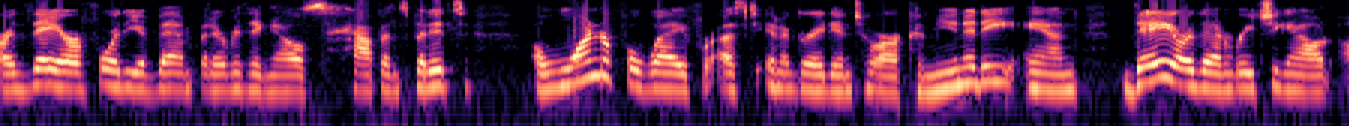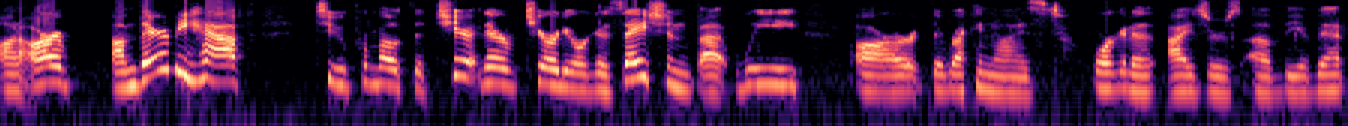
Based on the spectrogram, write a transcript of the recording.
are there for the event, but everything else happens. But it's a wonderful way for us to integrate into our community, and they are then reaching out on our on their behalf to promote the char- their charity organization, but we are the recognized organizers of the event.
